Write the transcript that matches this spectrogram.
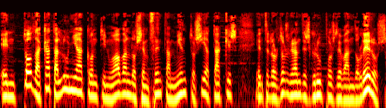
En toda Cataluña continuaban los enfrentamientos y ataques entre los dos grandes grupos de bandoleros,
